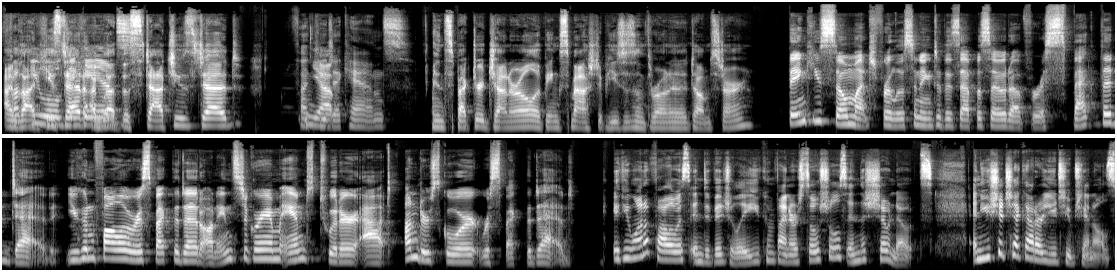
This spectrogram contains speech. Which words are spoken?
i'm Fuck glad you, he's dead dick i'm glad the statue's dead Fuck Yep. you, dick hands. inspector general of being smashed to pieces and thrown in a dumpster Thank you so much for listening to this episode of Respect the Dead. You can follow Respect the Dead on Instagram and Twitter at underscore Respect the Dead. If you want to follow us individually, you can find our socials in the show notes. And you should check out our YouTube channels.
